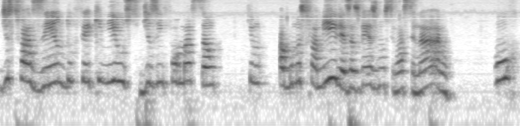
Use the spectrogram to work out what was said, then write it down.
desfazendo fake news, desinformação, que algumas famílias, às vezes, não se vacinaram por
